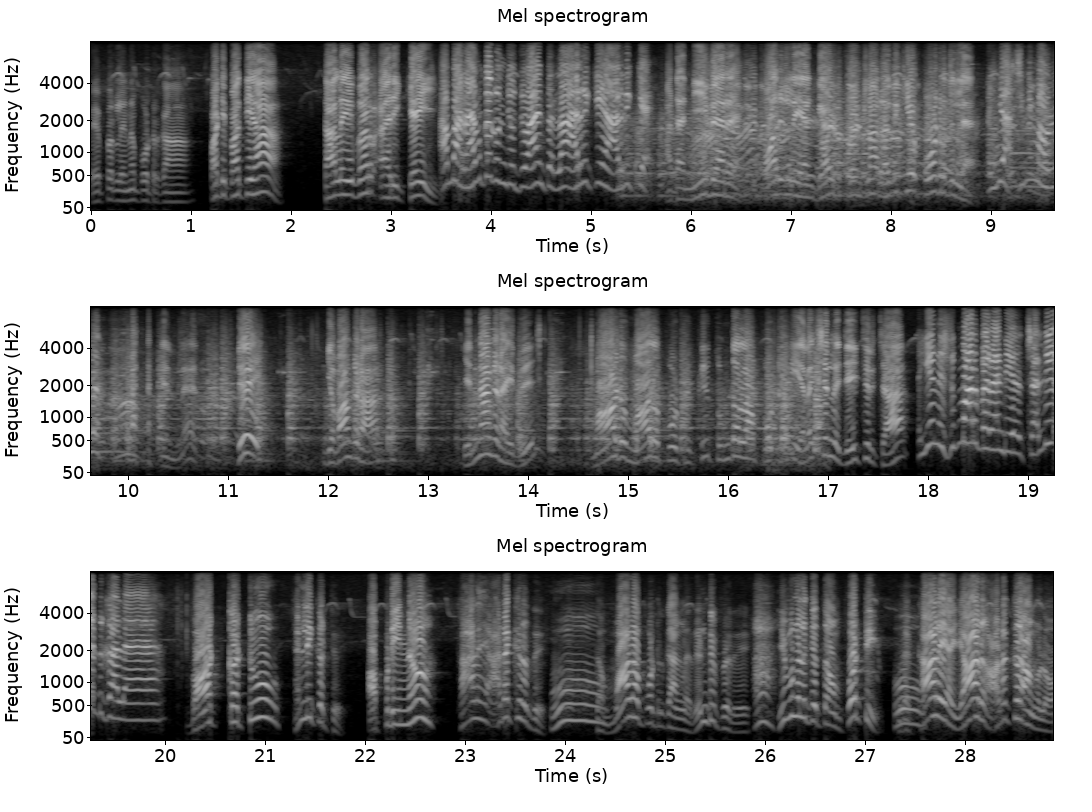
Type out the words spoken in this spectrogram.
பேப்பர்ல என்ன போட்டிருக்கான்? பாட்டி பாத்தியா? தலைவர் அறிக்கை. ஆமா ரவுக்க கொஞ்சம் வாங்கி தரலாம். அறிக்கை அறிக்கை. அட நீ வேற. ஃபாரின்ல என் கேர்ள் ஃபிரெண்ட்லாம் ரவிக்கே போடுறது இல்ல ஐயா சினிமா உள்ள. என்ன? ஏய் இங்க வாங்கடா. என்னங்கடா இது? மாடு மாலை போட்டிருக்கு துண்டெல்லாம் போட்டிருக்கு எலெக்ஷன்ல ஜெயிச்சிருச்சா? ஐயா நீ சும்மா இருப்பாண்டி சல்லிக்கட்டு கால. வாட்கட்டு ஜல்லிக்கட்டு. அப்படின்னா காளைய அடக்குறது. இந்த மாலை போட்டிருக்காங்களே ரெண்டு பேரு. இவங்களுக்கு தான் போட்டி. காளைய யாரு அடக்குறாங்களோ.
